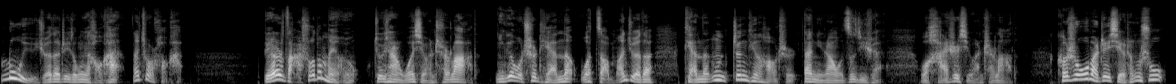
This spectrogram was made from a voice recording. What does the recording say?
陆羽觉得这东西好看，那就是好看。别人咋说都没有用，就像我喜欢吃辣的，你给我吃甜的，我怎么觉得甜的，嗯，真挺好吃。但你让我自己选，我还是喜欢吃辣的。可是我把这写成书，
